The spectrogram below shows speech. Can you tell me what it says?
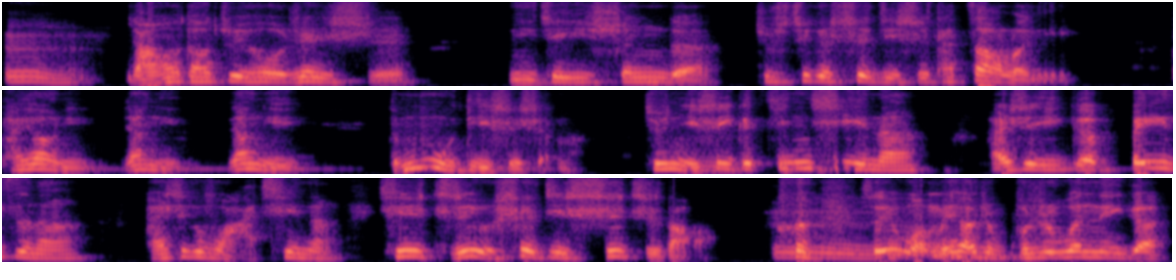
嗯，然后到最后认识你这一生的，就是这个设计师他造了你。他要你，让你，让你的目的是什么？就是你是一个金器呢，还是一个杯子呢，还是个瓦器呢？其实只有设计师知道。所以，我们要是不是问那个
